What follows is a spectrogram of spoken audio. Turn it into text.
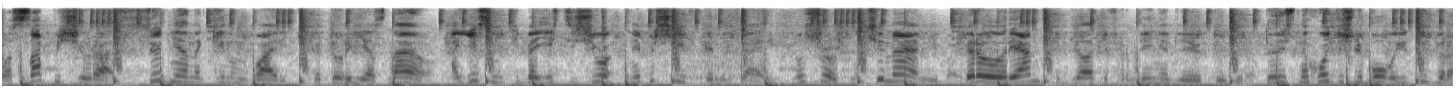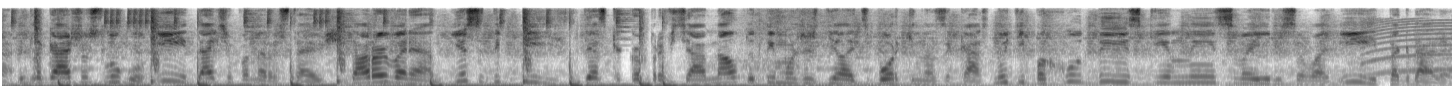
What's up еще раз? Сегодня я накинул варики, которые я знаю. А если у тебя есть еще, напиши в комментарии. Ну что ж, начинаем, ебать. Первый вариант это делать оформление для ютуберов. То есть находишь любого ютубера, предлагаешь услугу и дальше по нарастающей. Второй вариант. Если ты пиздец какой профессионал, то ты можешь делать сборки на заказ. Ну типа худы, скины свои рисовать и так далее.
